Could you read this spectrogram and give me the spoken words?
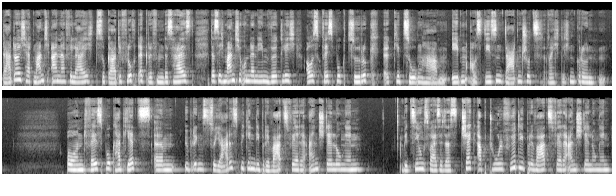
Dadurch hat manch einer vielleicht sogar die Flucht ergriffen. Das heißt, dass sich manche Unternehmen wirklich aus Facebook zurückgezogen haben, eben aus diesen datenschutzrechtlichen Gründen. Und Facebook hat jetzt ähm, übrigens zu Jahresbeginn die Privatsphäre-Einstellungen beziehungsweise das Check-up-Tool für die Privatsphäre-Einstellungen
